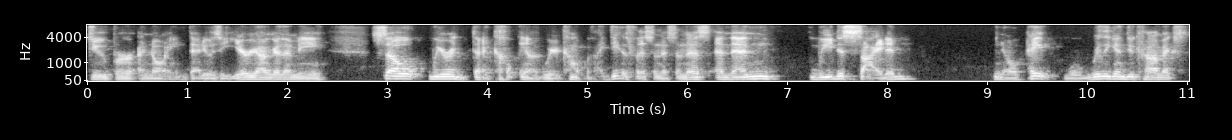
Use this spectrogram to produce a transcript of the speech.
duper annoying that he was a year younger than me. So we were, you know, we would come up with ideas for this and this and this, and then we decided, you know, hey, we're really gonna do comics.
